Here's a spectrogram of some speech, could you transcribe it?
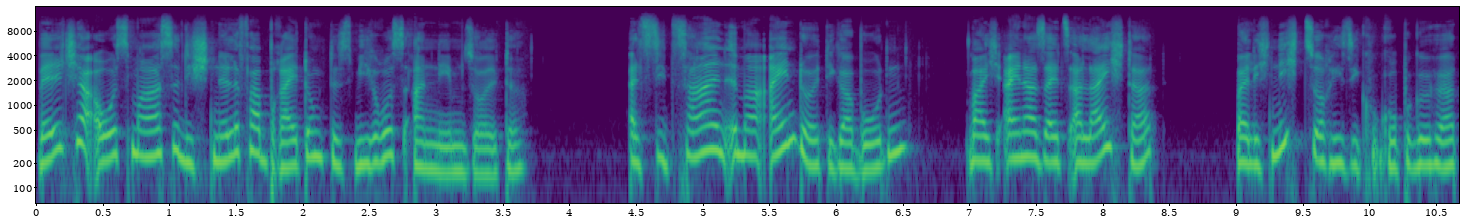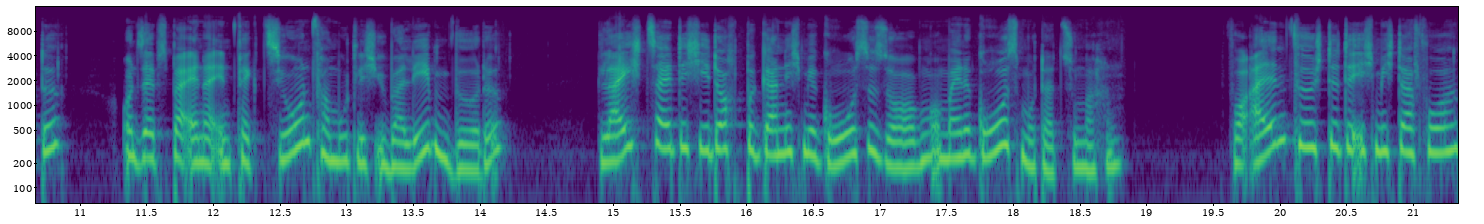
welche Ausmaße die schnelle Verbreitung des Virus annehmen sollte. Als die Zahlen immer eindeutiger wurden, war ich einerseits erleichtert, weil ich nicht zur Risikogruppe gehörte und selbst bei einer Infektion vermutlich überleben würde. Gleichzeitig jedoch begann ich mir große Sorgen um meine Großmutter zu machen. Vor allem fürchtete ich mich davor,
